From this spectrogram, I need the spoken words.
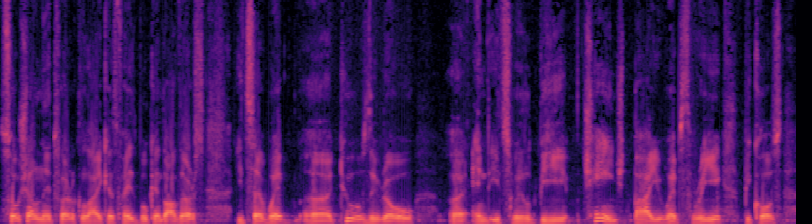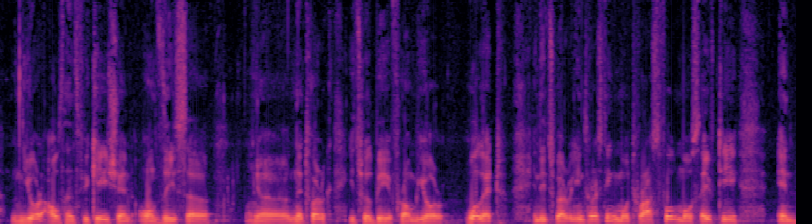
social network like uh, Facebook and others, it's a Web uh, 2.0 uh, and it will be changed by Web 3 because your authentication on this uh, network it will be from your wallet, and it's very interesting, more trustful, more safety, and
